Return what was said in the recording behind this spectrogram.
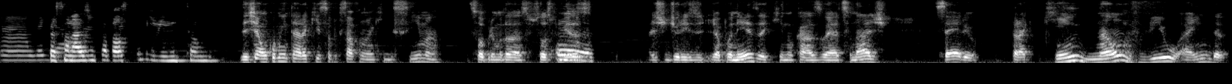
Ah, legal. Personagem que eu gosto muito. Deixar um comentário aqui sobre o que você estava falando aqui em cima, sobre uma das suas primeiras é. de origem japonesa, que no caso é a Tsunade. Sério, para quem não viu ainda,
